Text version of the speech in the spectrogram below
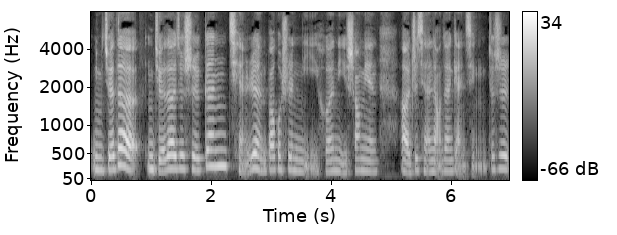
你们觉得你觉得就是跟前任，包括是你和你上面呃之前两段感情，就是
